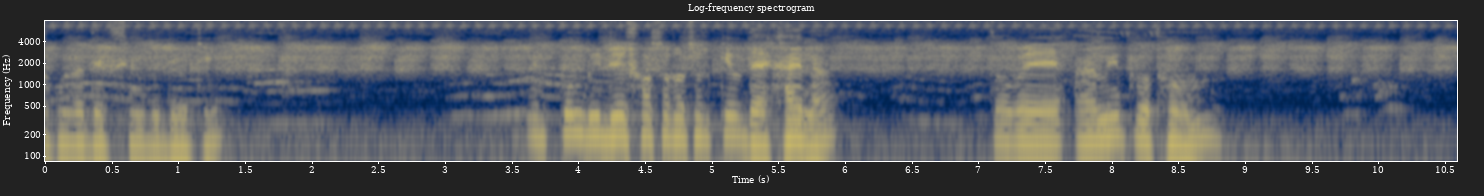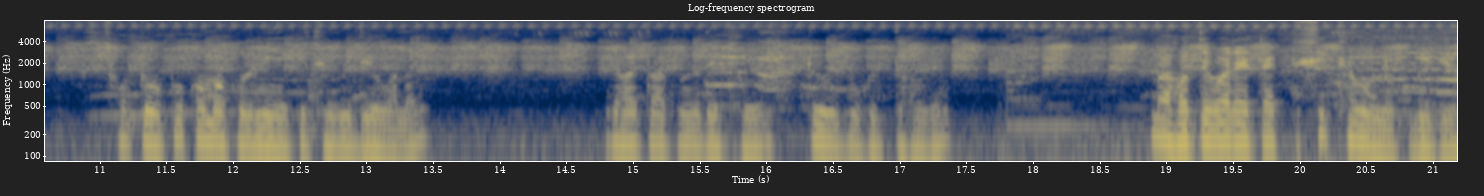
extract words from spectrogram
আপনারা দেখছেন ভিডিওটি? এরকম ভিডিও সচরাচর কেউ দেখায় না। তবে আমি প্রথম ছোট পোকামাকড় নিয়ে কিছু ভিডিও বানাই। যে হয়তো আপনারা দেখে একটু উপকৃত হবেন বা হতে পারে এটা একটি শিক্ষামূলক ভিডিও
